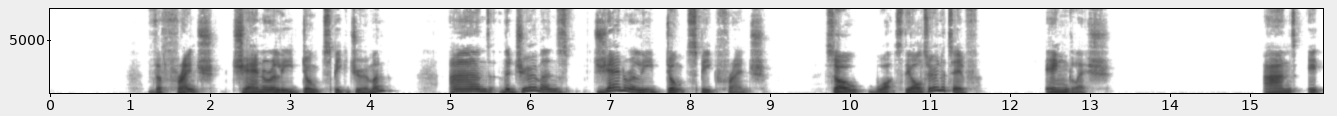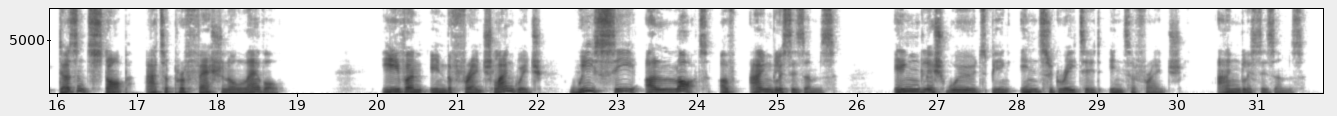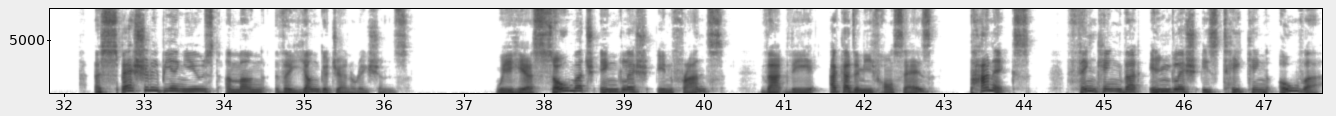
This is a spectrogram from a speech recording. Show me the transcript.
The French generally don't speak German, and the Germans generally don't speak French. So, what's the alternative? English. And it doesn't stop at a professional level. Even in the French language, we see a lot of Anglicisms English words being integrated into French, Anglicisms, especially being used among the younger generations. We hear so much English in France that the Académie Française panics, thinking that English is taking over.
